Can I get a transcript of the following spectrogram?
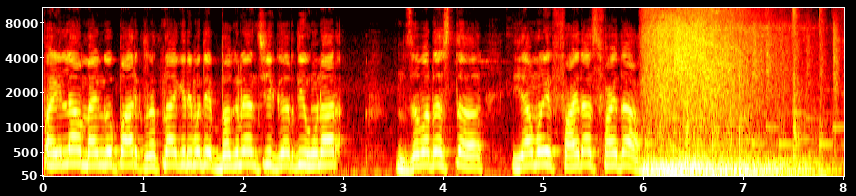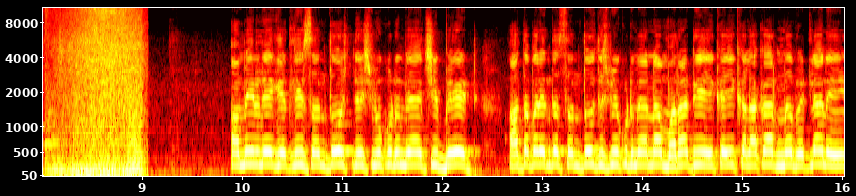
पहिला मँगो पार्क रत्नागिरीमध्ये बघण्याची गर्दी होणार जबरदस्त. यामुळे फायदाच फायदा. आमिरने घेतली संतोष देशमुख कुटुंबियांची भेट. आतापर्यंत संतोष देशमुख कुटुंबियांना मराठी एकही कलाकार न भेटल्याने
